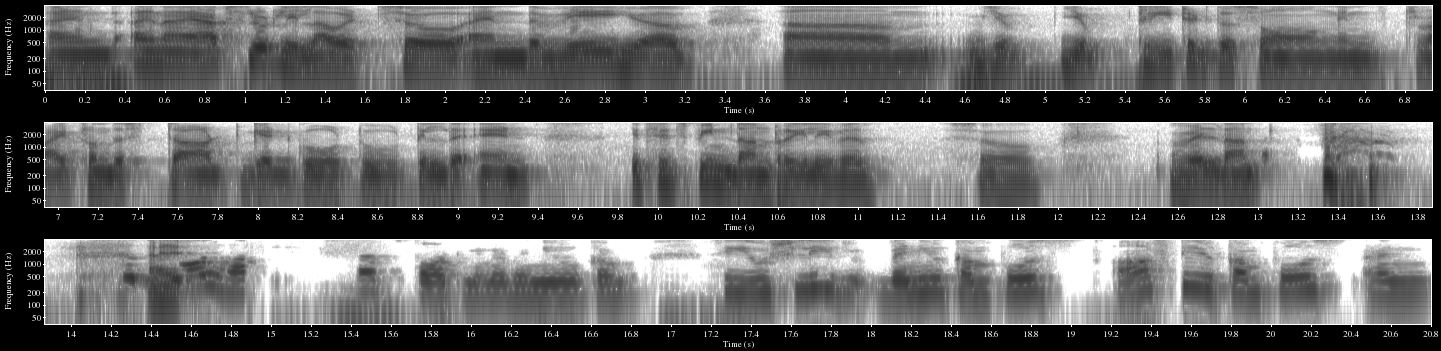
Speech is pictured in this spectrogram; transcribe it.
And and i absolutely love it. So and the way you have um you've you've treated the song and right from the start get go to till the end it's it's been done really well. So well done. I- that spot, you know, when you come. See, usually when you compose, after you compose and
